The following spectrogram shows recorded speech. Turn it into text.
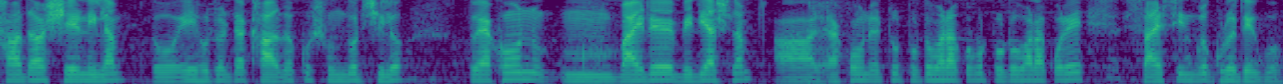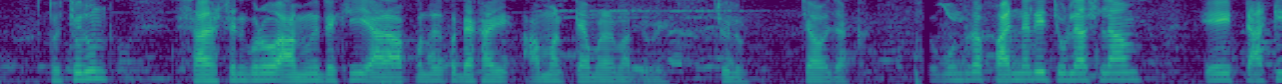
খাওয়া দাওয়া সেরে নিলাম। তো এই হোটেলটা খাওয়া দাওয়া খুব সুন্দর ছিল। তো এখন বাইরে বেরিয়ে আসলাম। আর এখন একটু টোটো ভাড়া করব। টোটো ভাড়া করে সাইট সিনগুলো ঘুরে দেখব। তো চলুন সাইট সিনগুলো আমিও দেখি আর আপনাদেরকে দেখাই আমার ক্যামেরার মাধ্যমে। চলুন, যাওয়া যাক। তো বন্ধুরা ফাইনালি চলে আসলাম। এই টাকি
